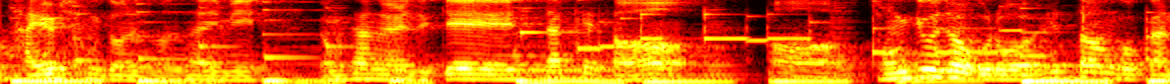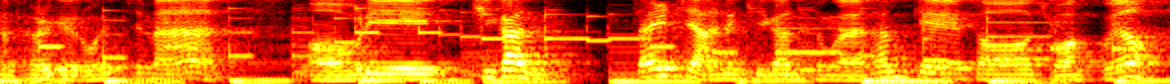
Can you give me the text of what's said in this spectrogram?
4일 정도는 전사님이 영상을 늦게 시작해서 어, 정규적으로 했던 것과는 별개로 했지만 어, 우리 기간 짧지 않은 기간 동안 함께해서 좋았고요.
